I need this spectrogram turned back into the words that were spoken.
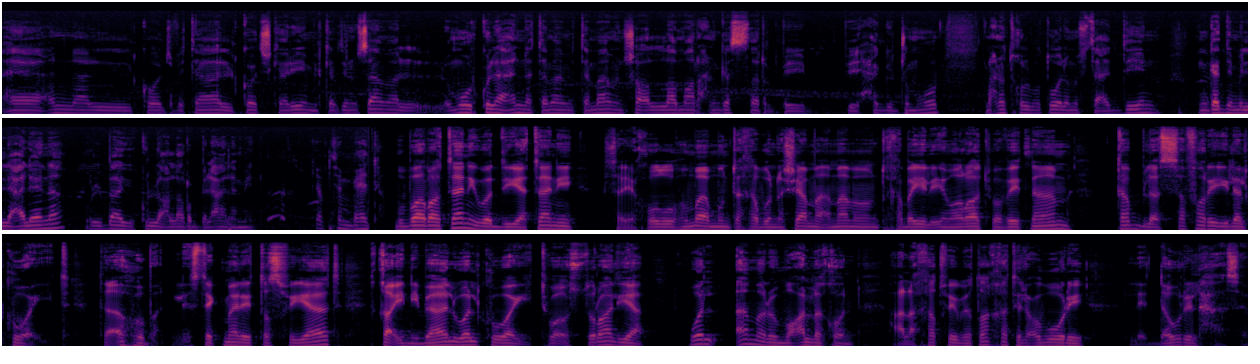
إيه عندنا ال coach فيتال ال coach كريم الكابتن أسامة الأمور كلها عندنا تمام تمام. إن شاء الله ما راح نقصر بحق الجمهور. راح ندخل البطوله مستعدين ونقدم اللي علينا والباقي كله على رب العالمين. كابتن بعيد. مباراتان وديتان سيخوضهما منتخب النشامى أمام منتخبي الإمارات وفيتنام. قبل السفر إلى الكويت تأهبا لاستكمال التصفيات لقاء نيبال والكويت وأستراليا والأمل معلق على خطف بطاقة العبور للدور الحاسم.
